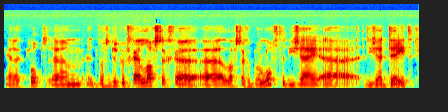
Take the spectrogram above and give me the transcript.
Ja, dat klopt. Um, het was natuurlijk een vrij lastige, uh, lastige belofte die zij, uh, die zij deed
